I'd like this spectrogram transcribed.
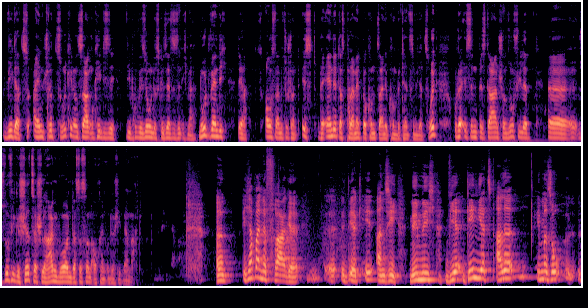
wieder zu einen Schritt zurückgehen und sagen, okay, diese, die Provisionen des Gesetzes sind nicht mehr notwendig, der Ausnahmezustand ist beendet, das Parlament bekommt seine Kompetenzen wieder zurück oder es sind bis dahin schon so viele, äh, so viel Geschirr zerschlagen worden, dass es dann auch keinen Unterschied mehr macht. Ähm, ich habe eine Frage äh, an Sie, nämlich wir gehen jetzt alle immer so äh,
